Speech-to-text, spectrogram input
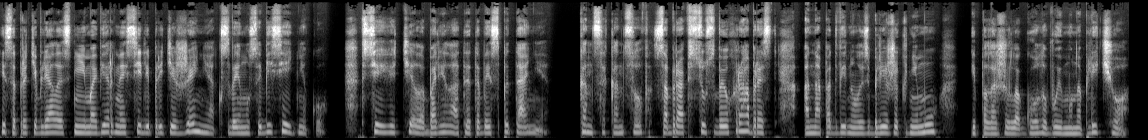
и сопротивлялась неимоверной силе притяжения к своему собеседнику. Все ее тело болело от этого испытания. Конце концов, собрав всю свою храбрость, она подвинулась ближе к нему и положила голову ему на плечо.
